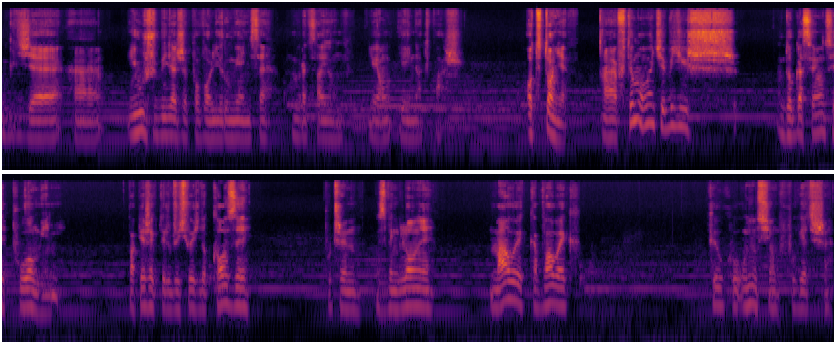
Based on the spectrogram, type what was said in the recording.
gdzie e, już widać, że powoli rumieńce wracają ją, jej na twarz. Odtonie. W tym momencie widzisz dogasający płomień w papierze, który wrzuciłeś do kozy, po czym zwęglony mały kawałek pyłku uniósł się w powietrze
